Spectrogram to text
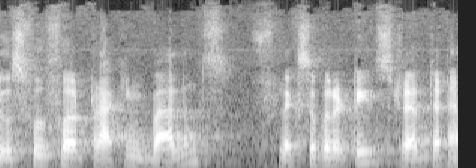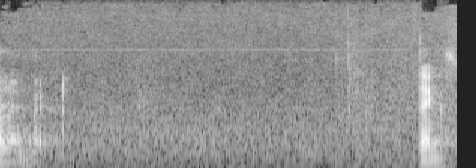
useful for tracking balance flexibility strength and alignment thanks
